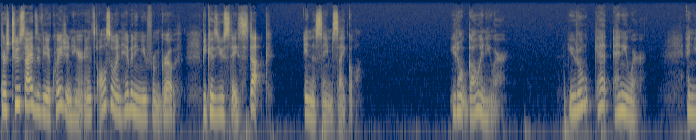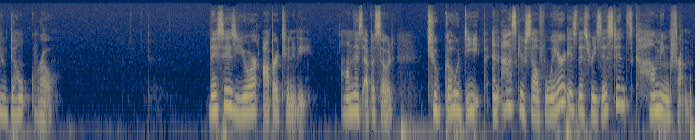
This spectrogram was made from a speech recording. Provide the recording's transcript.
There's two sides of the equation here, and it's also inhibiting you from growth because you stay stuck in the same cycle. You don't go anywhere you don't get anywhere and you don't grow. This is your opportunity on this episode to go deep and ask yourself where is this resistance coming from?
